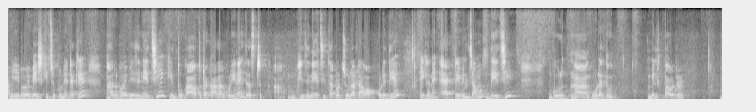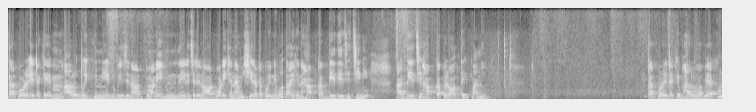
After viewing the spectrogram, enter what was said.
আমি এভাবে বেশ কিছুক্ষণ এটাকে ভালোভাবে ভেজে নিয়েছি, কিন্তু অতটা কালার করি নাই জাস্ট ভেজে নিয়েছি। তারপর চুলাটা অফ করে দিয়ে এখানে এক টেবিল চামচ দিয়েছি গরু গুঁড়া দুধ, মিল্ক পাউডার। তারপর এটাকে আরও দুই তিন মিনিট ভেজে নেওয়ার মানে নেড়ে চেড়ে নেওয়ার পর এখানে আমি শিরাটা করে নেব। তাই এখানে হাফ কাপ দিয়ে দিয়েছি চিনি আর দিয়েছি হাফ কাপের অর্ধেক পানি। তারপর এটাকে ভালোভাবে এখন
